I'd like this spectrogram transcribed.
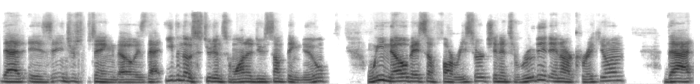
that is interesting though is that even though students want to do something new, we know based off our research and it's rooted in our curriculum that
